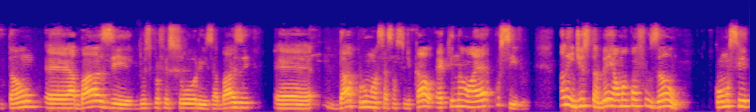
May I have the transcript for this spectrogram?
Então, é, a base dos professores, a base é, da para uma sessão sindical é que não é possível. Além disso, também há uma confusão, como se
